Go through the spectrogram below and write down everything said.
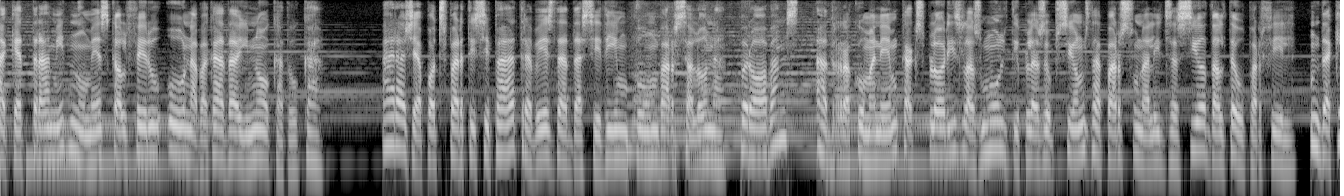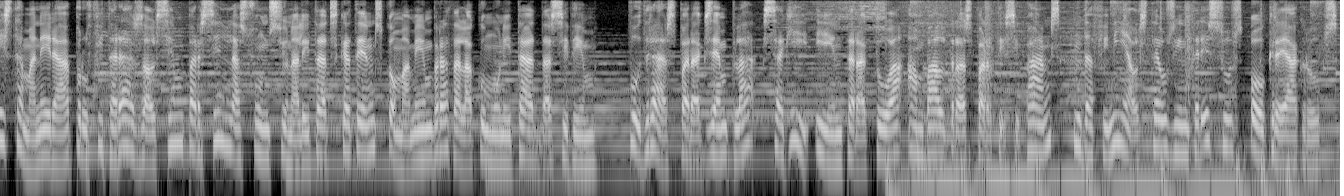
Aquest tràmit només cal fer-ho una vegada i no caduca. Ara ja pots participar a través de Decidim.Barcelona, però abans et recomanem que exploris les múltiples opcions de personalització del teu perfil. D'aquesta manera aprofitaràs al 100% les funcionalitats que tens com a membre de la comunitat Decidim. Podràs, per exemple, seguir i interactuar amb altres participants, definir els teus interessos o crear grups.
